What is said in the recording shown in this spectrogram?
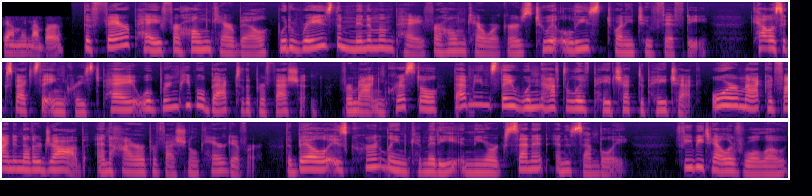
family member. The Fair Pay for Home Care bill would raise the minimum pay for home care workers to at least $22.50. Kelles expects the increased pay will bring people back to the profession. For Matt and Crystal, that means they wouldn't have to live paycheck to paycheck, or Matt could find another job and hire a professional caregiver. The bill is currently in committee in New York Senate and Assembly. Phoebe Taylor Wuolo,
